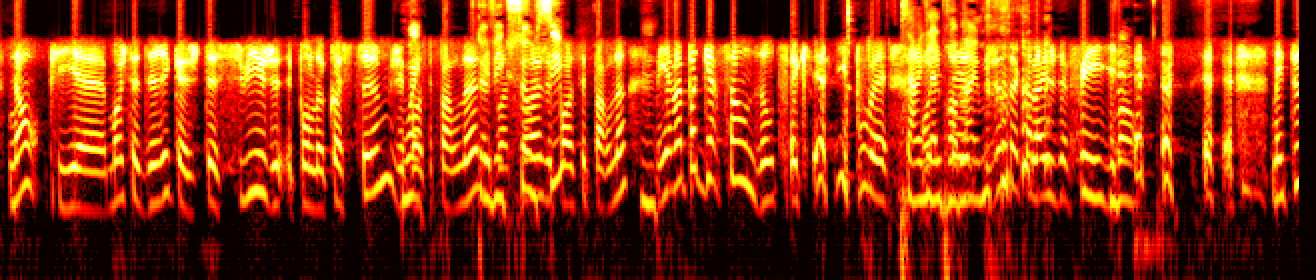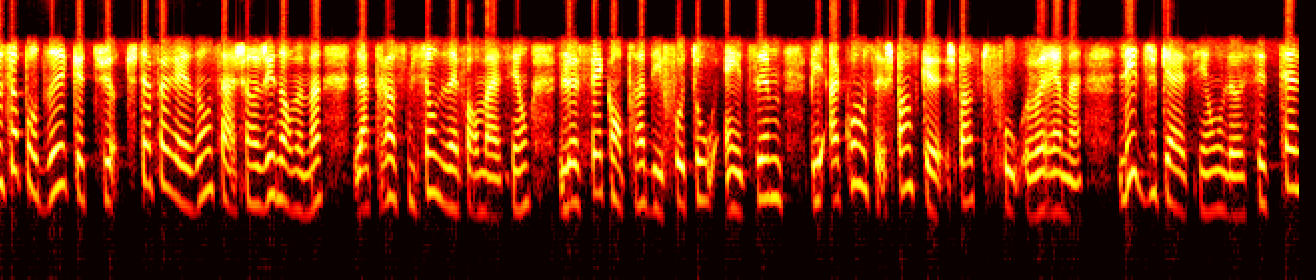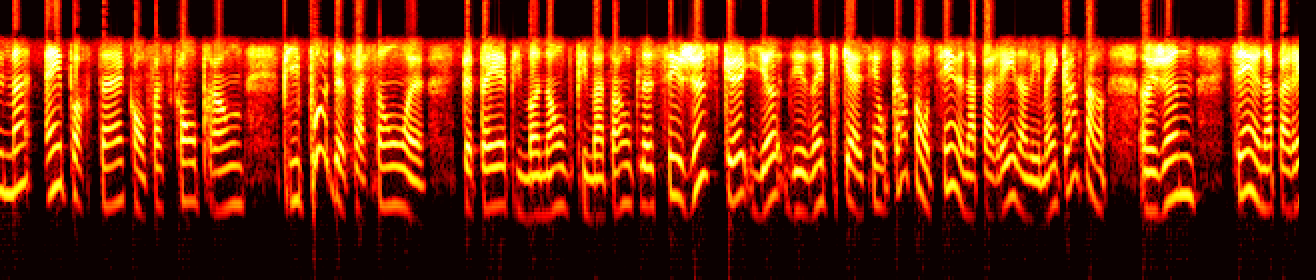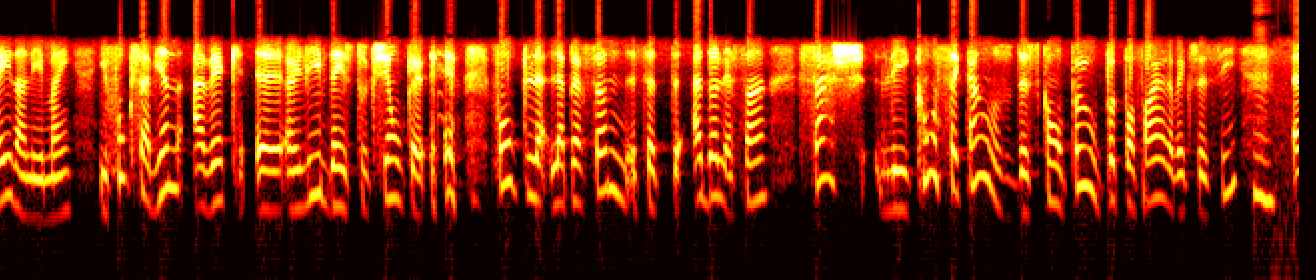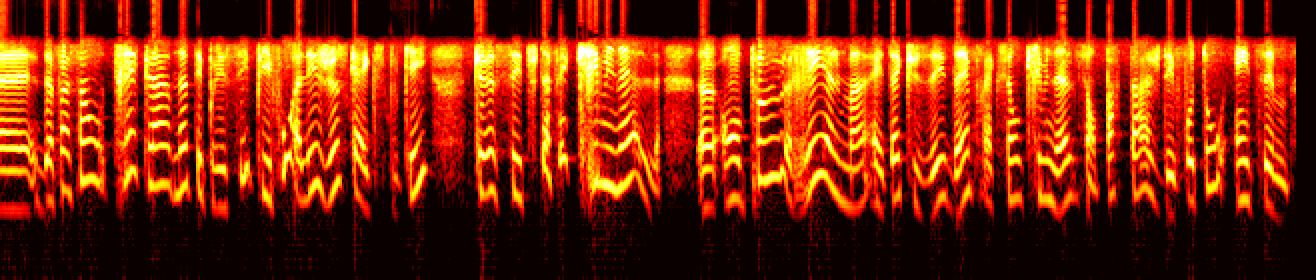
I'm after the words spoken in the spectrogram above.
Non, puis euh, moi je te dirais que je te suis je- pour le costume, j'ai Oui. passé par là, les vécu ça bonnes aussi? j'ai passé par là, Mm. mais il n'y avait pas de garçons nous autres, fait ils pouvaient. Ça réglait le problème. Juste un collège de filles. Bon. mais tout ça pour dire que tu as tout à fait raison, ça a changé énormément la transmission des informations, le fait qu'on prend des photos intimes, puis à quoi on sait. Je pense que je pense qu'il faut vraiment l'éducation là, c'est tellement important qu'on fasse comprendre, puis pas de façon euh, pépère, puis mon oncle, puis ma tante, là. C'est juste qu'il y a des implications. Quand on tient un appareil dans les mains, quand un jeune tient un appareil dans les mains, il faut que ça vienne avec euh, un livre d'instructions. Que faut que la, la personne, cet adolescent, sache les conséquences de ce qu'on peut ou peut pas faire avec ceci euh, de façon très claire, nette et précise. Puis il faut aller jusqu'à expliquer que c'est tout à fait criminel. Euh, on peut réellement être accusé d'infraction criminelle si on partage des photos intimes.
